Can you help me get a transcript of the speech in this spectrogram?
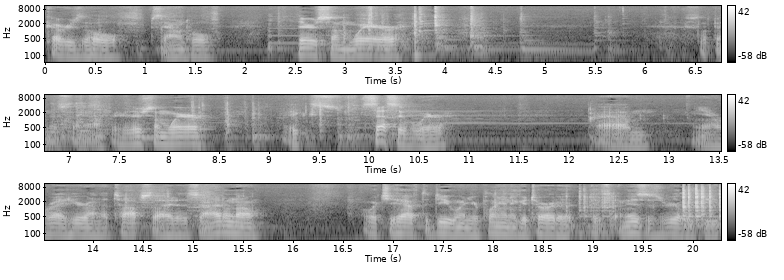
covers the whole sound hole. There's some wear. Slipping this thing off here. There's some wear, excessive wear. Um, you know, right here on the top side of the sound. I don't know what you have to do when you're playing a guitar to. I mean, this is really deep.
